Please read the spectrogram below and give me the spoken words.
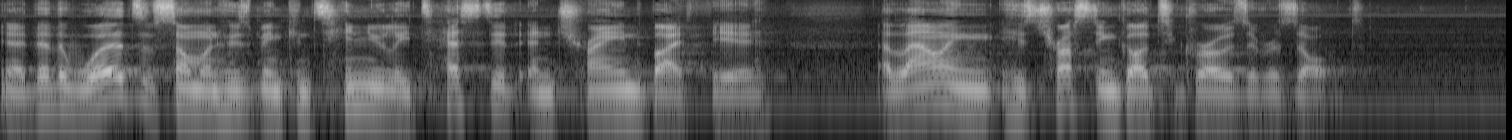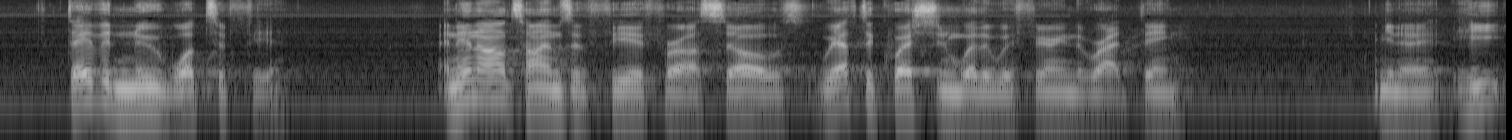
You know, they're the words of someone who's been continually tested and trained by fear, allowing his trust in God to grow as a result. David knew what to fear. And in our times of fear for ourselves, we have to question whether we're fearing the right thing. You know, he,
